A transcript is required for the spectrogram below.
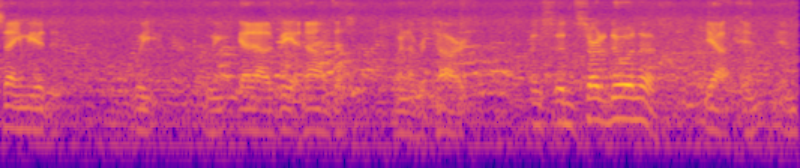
same year that we we got out of Vietnam, that's when I retired. And, and started doing this? Yeah, and, and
